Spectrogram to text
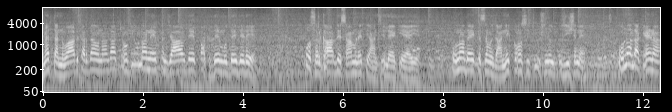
ਮੈਂ ਧੰਨਵਾਦ ਕਰਦਾ ਉਹਨਾਂ ਦਾ ਕਿਉਂਕਿ ਉਹਨਾਂ ਨੇ ਪੰਜਾਬ ਦੇ ਪੱਖ ਦੇ ਮੁੱਦੇ ਜਿਹੜੇ ਉਹ ਸਰਕਾਰ ਦੇ ਸਾਹਮਣੇ ਧਿਆਨ 'ਚ ਲੈ ਕੇ ਆਏ ਹੈ। ਉਹਨਾਂ ਦਾ ਇੱਕ ਸੰਵਿਧਾਨਿਕ ਕਨਸਟੀਟਿਊਸ਼ਨਲ ਪੋਜੀਸ਼ਨ ਹੈ। ਉਹਨਾਂ ਦਾ ਕਹਿਣਾ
